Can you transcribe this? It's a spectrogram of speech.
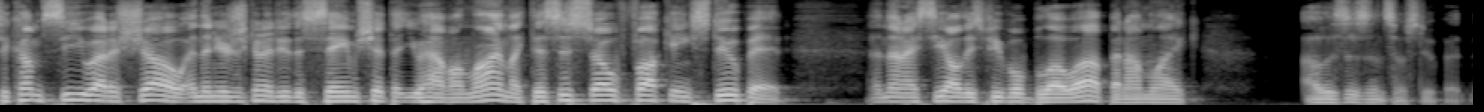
to come see you at a show and then you're just going to do the same shit that you have online like this is so fucking stupid. And then i see all these people blow up and i'm like oh this isn't so stupid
